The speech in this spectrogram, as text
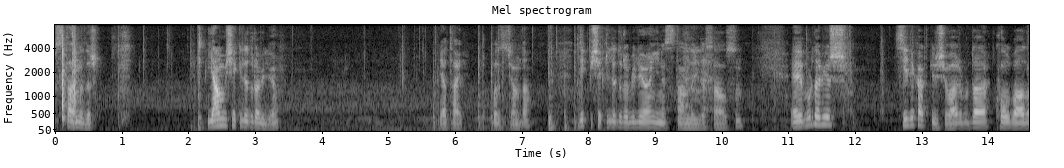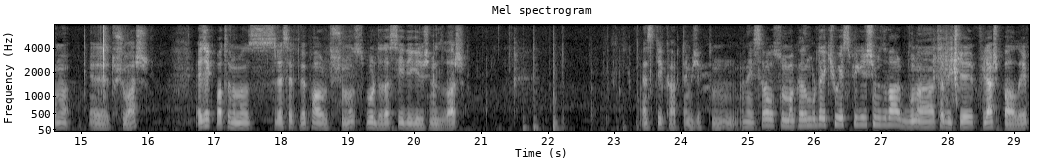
standıdır. Yan bir şekilde durabiliyor yatay pozisyonda. Dik bir şekilde durabiliyor yine standıyla sağ olsun. Ee, burada bir CD kart girişi var. Burada kol bağlama e, tuşu var. Eject butonumuz, reset ve power tuşumuz. Burada da CD girişimiz var. SD kart demeyecektim. Neyse olsun bakalım. Burada iki USB girişimiz var. Buna tabii ki flash bağlayıp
